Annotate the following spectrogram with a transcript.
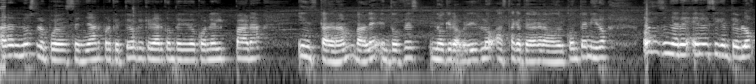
Ahora no os lo puedo enseñar porque tengo que crear contenido con él para Instagram, ¿vale? Entonces no quiero abrirlo hasta que tenga grabado el contenido. Os lo enseñaré en el siguiente vlog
